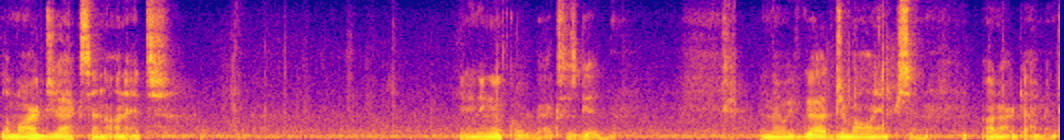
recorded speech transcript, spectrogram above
Lamar Jackson on it. Anything with quarterbacks is good. And then we've got Jamal Anderson on our diamond.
